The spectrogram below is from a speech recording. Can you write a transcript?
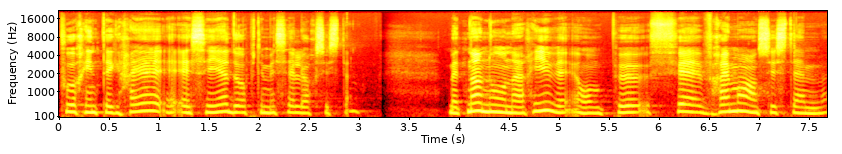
pour intégrer et essayer d'optimiser leur système. Maintenant, nous, on arrive et on peut faire vraiment un système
